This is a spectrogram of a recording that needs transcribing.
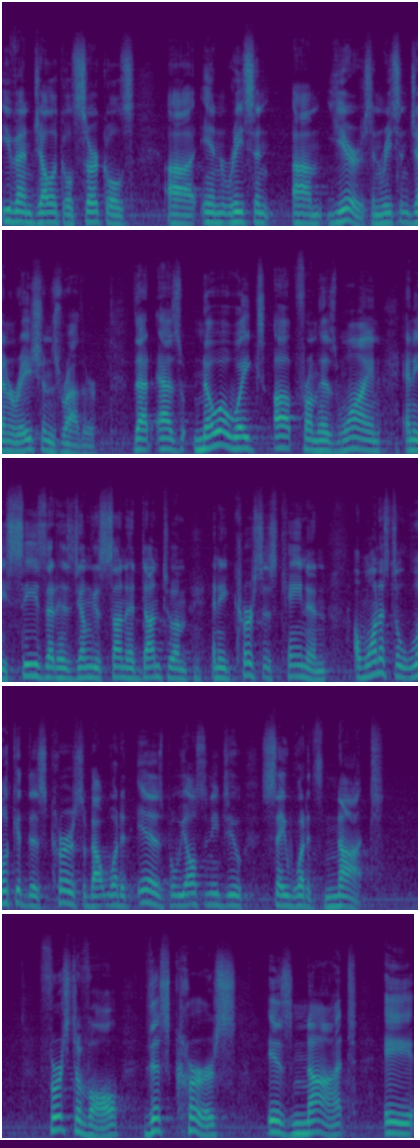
evangelical circles uh, in recent um, years, in recent generations, rather that as Noah wakes up from his wine and he sees that his youngest son had done to him and he curses Canaan, I want us to look at this curse about what it is, but we also need to say what it's not. First of all, this curse is not a,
